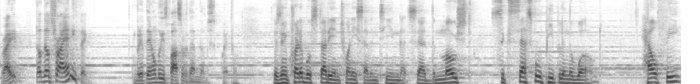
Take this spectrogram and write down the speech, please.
right? They'll, they'll try anything. But if they don't believe it's possible for them, they'll just quit. There's an incredible study in 2017 that said the most successful people in the world, healthy,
